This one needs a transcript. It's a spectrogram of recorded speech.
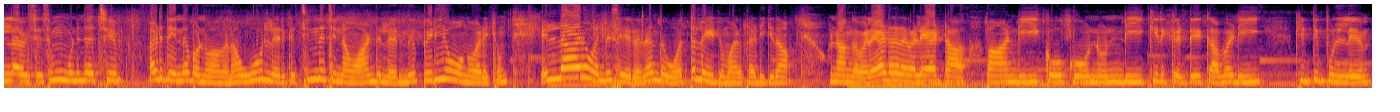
எல்லா விசேஷமும் முடிஞ்சாச்சு. அடுத்து என்ன பண்ணுவாங்கன்னா ஊரில் இருக்க சின்ன சின்ன வாண்டுலேருந்து பெரியவங்க வரைக்கும் எல்லாரும் வந்து சேர்றது அந்த ஒத்த லைட்டு மரத்தடிக்கு தான் நாங்கள் விளையாடுற விளையாட்டா பாண்டி கோகோ நொண்டி கிரிக்கெட்டு கபடி கிட்டிப்புல்லு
